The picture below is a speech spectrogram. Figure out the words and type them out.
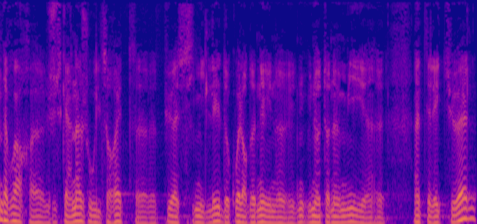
d'avoir euh, jusqu'à un âge où ils auraient euh, pu assimiler, de quoi leur donner une, autonomie euh, intellectuelle,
